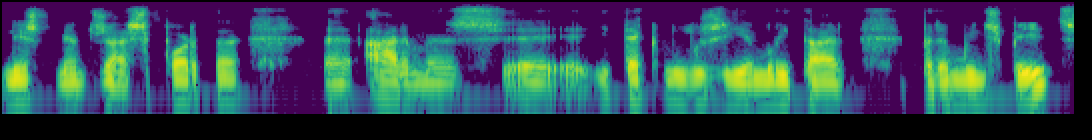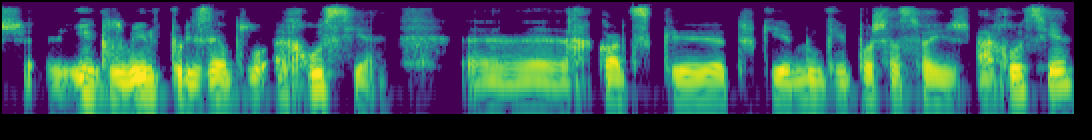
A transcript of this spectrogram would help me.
neste momento já exporta uh, armas uh, e tecnologia militar para muitos países, incluindo, por exemplo, a Rússia. Recorde-se que a Turquia nunca impôs sanções à Rússia,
